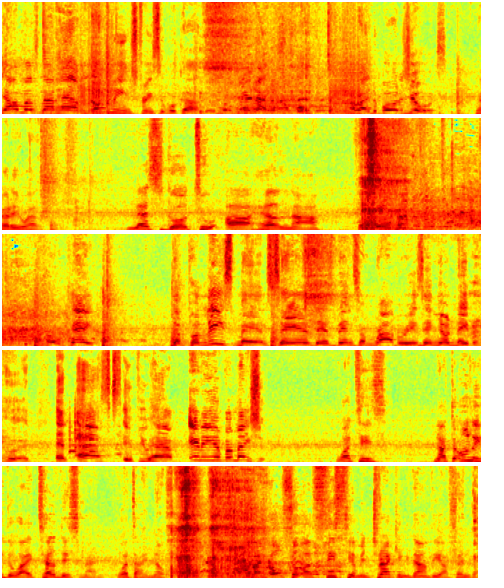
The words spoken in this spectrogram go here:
Y'all must not have no mean streets in Wakanda. It must be nice. All right, the board is yours. Very well. Let's go to our hell nah for 800. Okay. The policeman says there's been some robberies in your neighborhood and asks if you have any information. What is, not only do I tell this man what I know, but I also assist him in tracking down the offender.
